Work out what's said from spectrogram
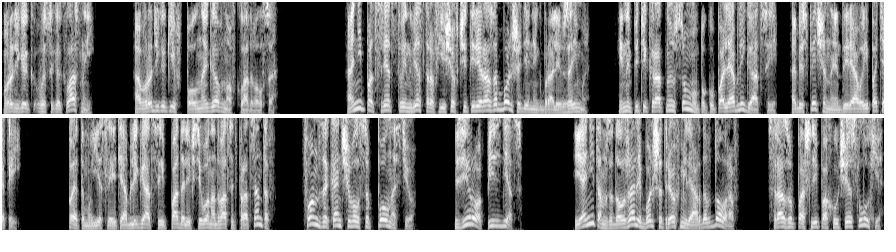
Вроде как высококлассный, а вроде как и в полное говно вкладывался. Они под средства инвесторов еще в четыре раза больше денег брали взаймы и на пятикратную сумму покупали облигации, обеспеченные дырявой ипотекой. Поэтому, если эти облигации падали всего на 20%, фонд заканчивался полностью. Зеро, пиздец. И они там задолжали больше трех миллиардов долларов. Сразу пошли пахучие слухи.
